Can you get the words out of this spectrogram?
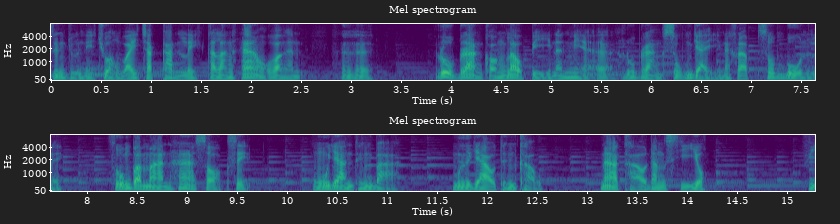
ซึ่งอยู่ในช่วงวัยชักกันเลยกำลังห้าวว่างั้น รูปร่างของเล่าปีนั่นเนี่ย เออ รูปร่างสูงใหญ่นะครับ สมบูรณ์เลย สูงประมาณ5ศอกเศษ หูยานถึงบ่า มือยาวถึงเข่า หน้าขาวดังสีหยก ฝี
